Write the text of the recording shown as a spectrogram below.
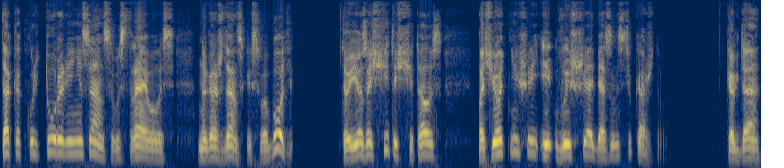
Так как культура Ренессанса выстраивалась на гражданской свободе, то ее защита считалась почетнейшей и высшей обязанностью каждого. Когда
